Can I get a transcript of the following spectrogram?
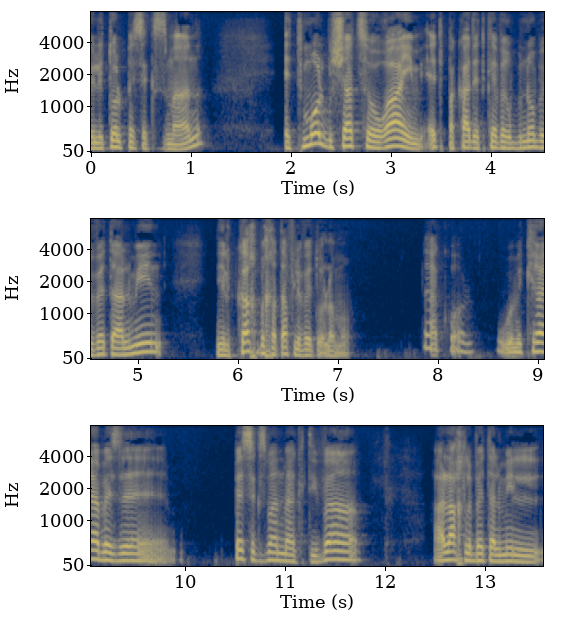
וליטול פסק זמן. אתמול בשעת צהריים, עת פקד את קבר בנו בבית העלמין, נלקח בחטף לבית עולמו. זה הכל. הוא במקרה היה באיזה פסק זמן מהכתיבה, הלך לבית עלמין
